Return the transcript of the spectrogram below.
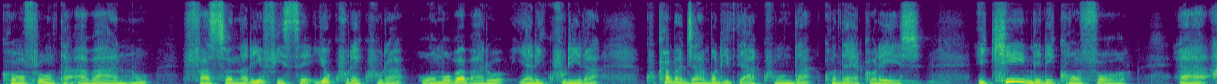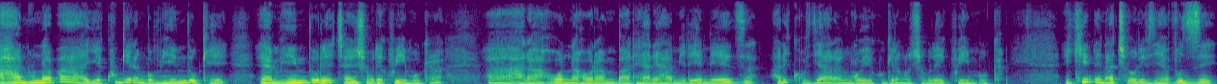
konfronta abantu faso nari mfise yo kurekura uwo mubabaro yari kurira kuko amajambo ntivyakunda ko ndayakoresha. Ikindi ni komforo Ah, ahantu nabaye kugira ngo mpinduke eh, mpindure cyangwa nshobore kwimuka ah, hari aho nahora mba ntihari hamereye neza ariko byarangoye kugira ngo nshobore kwimuka. Ikindi na cyo olivier yavuze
